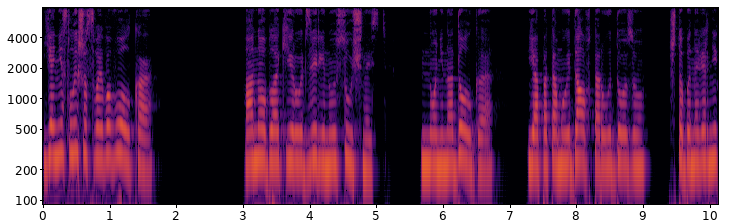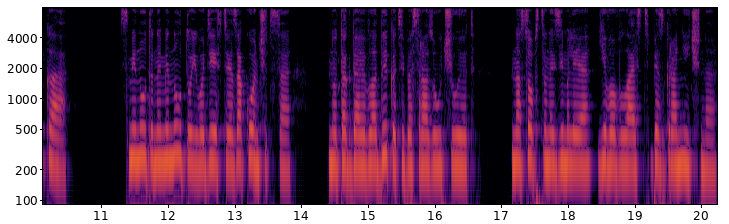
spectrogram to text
«Я не слышу своего волка!» «Оно блокирует звериную сущность, но ненадолго. Я потому и дал вторую дозу, чтобы наверняка. С минуты на минуту его действие закончится – но тогда и владыка тебя сразу учует. На собственной земле его власть безгранична.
